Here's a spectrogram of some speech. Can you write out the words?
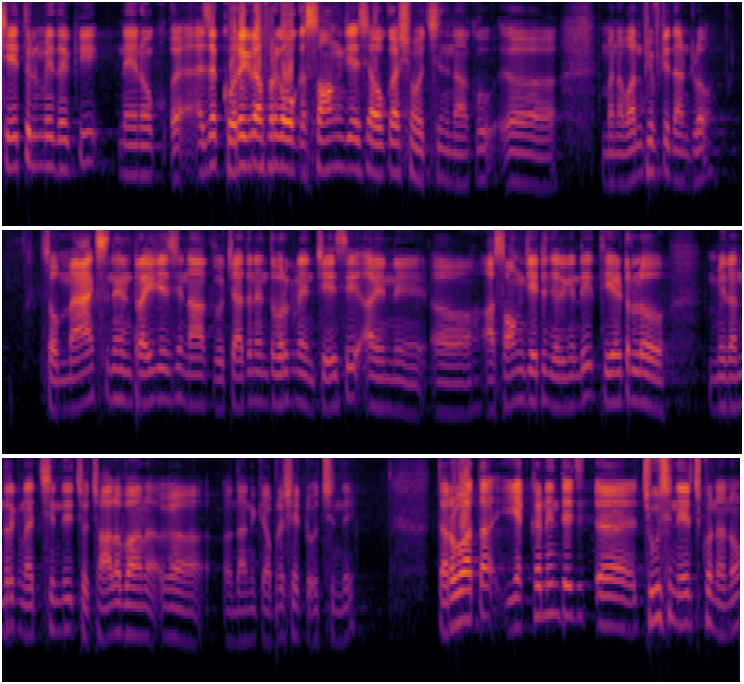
చేతుల మీదకి నేను యాజ్ అ కొరియోగ్రాఫర్గా ఒక సాంగ్ చేసే అవకాశం వచ్చింది నాకు మన వన్ ఫిఫ్టీ దాంట్లో. సో మ్యాక్స్ నేను ట్రై చేసి నాకు చేతనంత వరకు నేను చేసి ఆయన్ని ఆ, సాంగ్ చేయడం జరిగింది. థియేటర్లో మీరందరికి నచ్చింది సో చాలా బాగా దానికి అప్రిషియేట్ వచ్చింది. తర్వాత ఎక్కడి నుంచి చూసి నేర్చుకున్నానో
